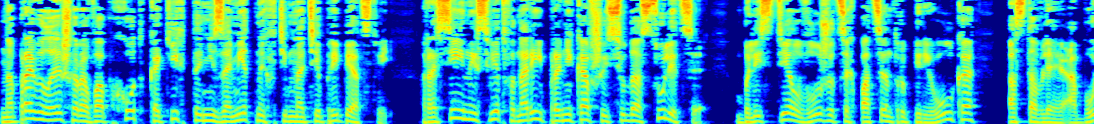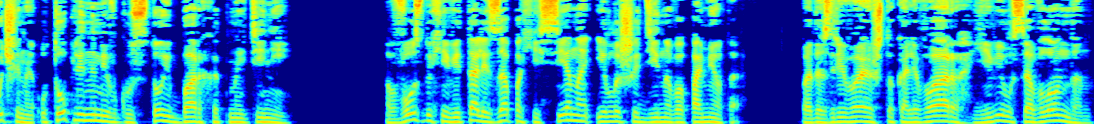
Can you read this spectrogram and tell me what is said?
направило Эшера в обход каких-то незаметных в темноте препятствий. Рассеянный свет фонарей, проникавший сюда с улицы, блестел в лужицах по центру переулка, оставляя обочины утопленными в густой бархатной тени. В воздухе витали запахи сена и лошадиного помета. Подозреваю, что Кальвар явился в Лондон,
